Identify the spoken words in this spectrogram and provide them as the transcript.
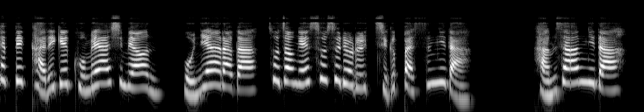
햇빛 가리개 구매하시면 보니아라가 소정의 수수료를 지급받습니다. 감사합니다.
